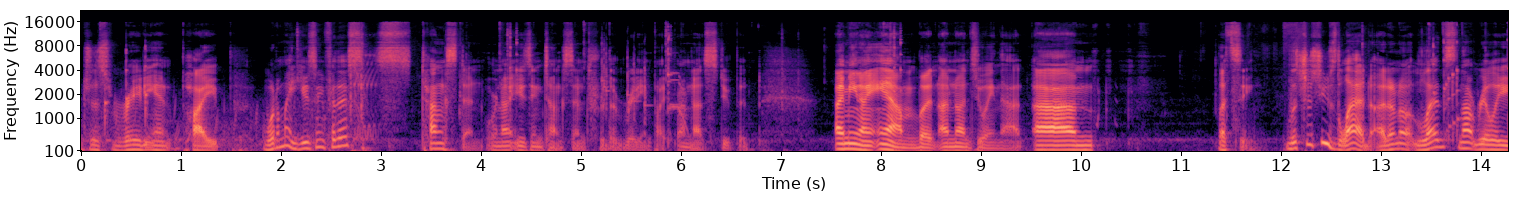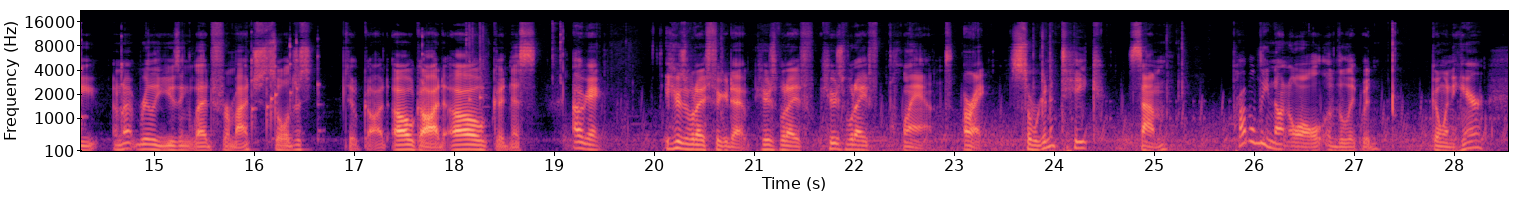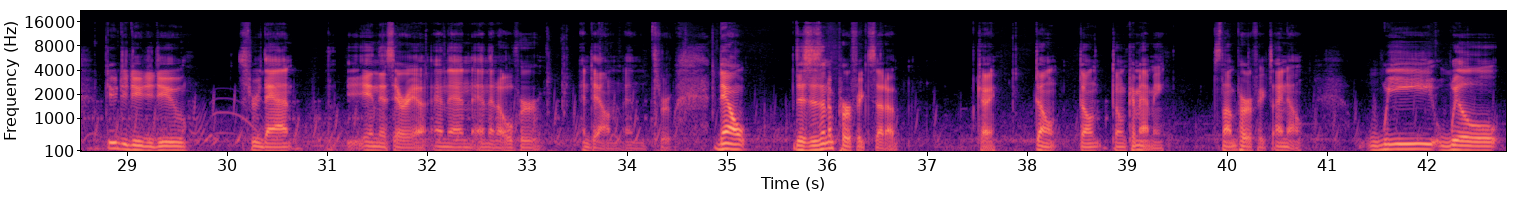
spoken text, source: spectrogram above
just radiant pipe. What am I using for this? tungsten. We're not using tungsten for the radiant pipe. I'm not stupid. I mean, I am, but I'm not doing that. Um, let's see. Let's just use lead. I don't know. Lead's not really, I'm not really using lead for much, so I'll just, oh God. Oh God. Oh goodness. Okay. Here's what I figured out. Here's what I've, here's what I've planned. All right. So we're going to take some, probably not all of the liquid, go in here, do do do do do, through that, in this area, and then and then over and down and through. Now, this isn't a perfect setup. Okay? Don't, don't, don't come at me. It's not perfect, I know. We will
